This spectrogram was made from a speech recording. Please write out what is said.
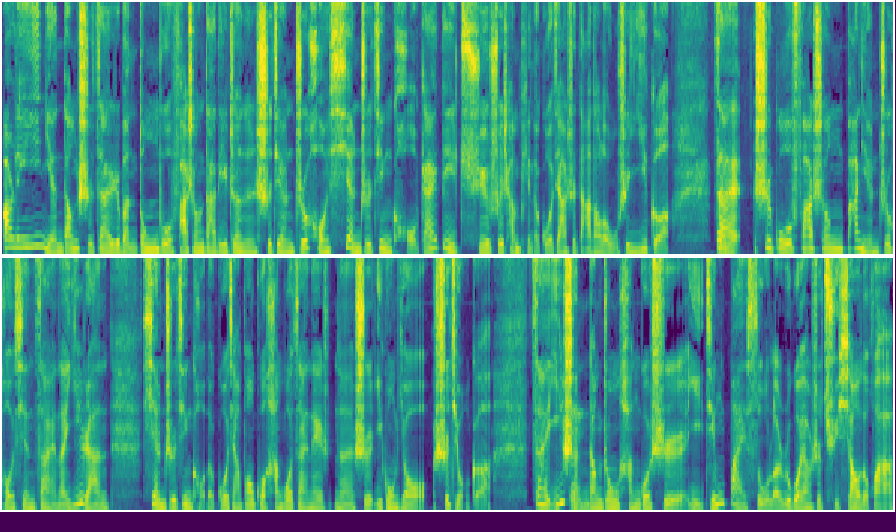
二零一一年，当时在日本东部发生大地震事件之后，限制进口该地区水产品的国家是达到了五十一个。在事故发生八年之后，现在呢依然限制进口的国家，包括韩国在内呢，是一共有十九个。在一审当中，韩国是已经败诉了。如果要是取消的话，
